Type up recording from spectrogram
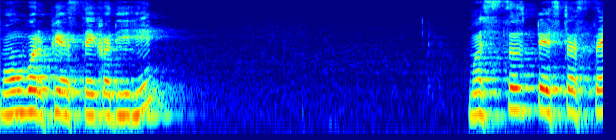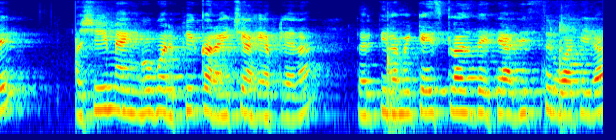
मऊ बर्फी असते कधीही. मस्त टेस्ट असते. अशी मँगो बर्फी करायची आहे आपल्याला. तर तिला मी टेस्टलाच देते आधीच सुरुवातीला.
